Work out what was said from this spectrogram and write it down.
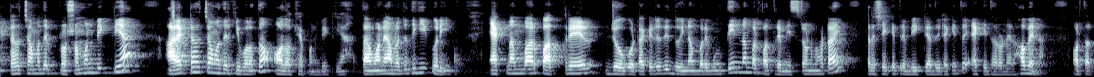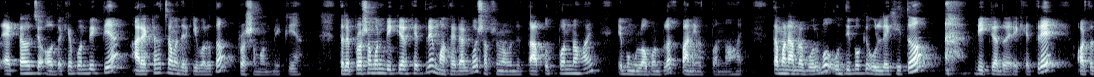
একটা হচ্ছে আমাদের প্রশমন বিক্রিয়া আরেকটা হচ্ছে আমাদের কি বলতো? অধক্ষেপণ বিক্রিয়া। তার মানে আমরা যদি কি করি? এক নাম্বার পাত্রের যৌগটাকে যদি দুই নম্বর এবং তিন নম্বর পাত্রে মিশ্রণ ঘটায় তাহলে সেক্ষেত্রে বিক্রিয়া দুইটা কিন্তু একই ধরনের হবে না। অর্থাৎ একটা হচ্ছে অধক্ষেপণ বিক্রিয়া আর একটা হচ্ছে আমাদের কি বলতো? প্রশমন বিক্রিয়া। তাহলে প্রশমন বিক্রিয়ার ক্ষেত্রে মাথায় রাখব, সবসময় আমাদের তাপ উৎপন্ন হয় এবং লবণ প্লাস পানি উৎপন্ন হয়। তার মানে আমরা বলব, উদ্দীপকে উল্লেখিত বিক্রিয়া দ্বয়ের ক্ষেত্রে, অর্থাৎ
